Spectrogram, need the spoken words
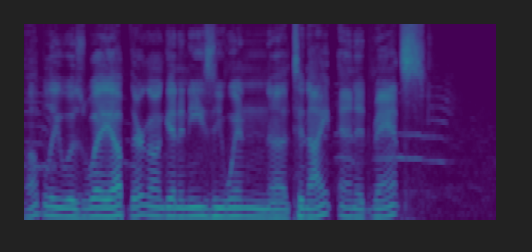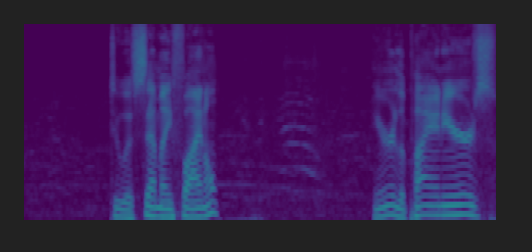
Ubly was way up. They're going to get an easy win uh, tonight and advance to a semifinal. Here, the Pioneers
